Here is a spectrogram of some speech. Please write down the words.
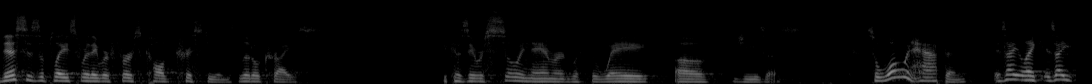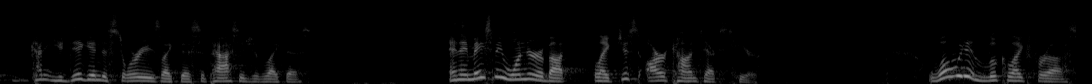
This is a place where they were first called Christians, little Christ, because they were so enamored with the way of Jesus. So what would happen is I like as I kind of you dig into stories like this and passages like this, and it makes me wonder about like just our context here. What would it look like for us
